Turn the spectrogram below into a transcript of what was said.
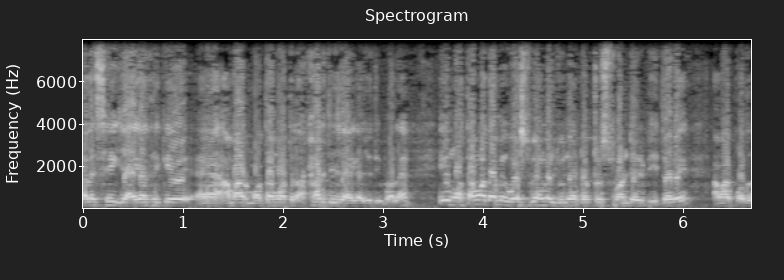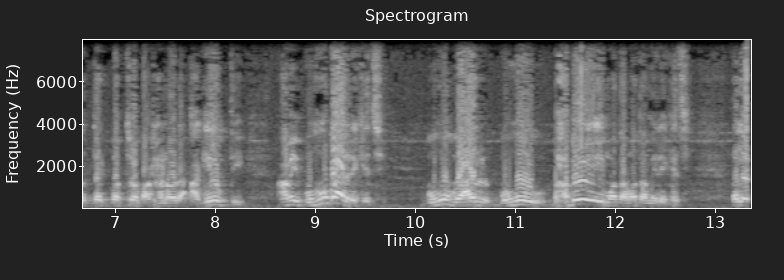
তাহলে সেই জায়গা থেকে আমার মতামত রাখার যে জায়গা যদি বলেন, এই মতামত আমি ওয়েস্ট বেঙ্গল জুনিয়র ডক্টরস ফ্রন্টের ভিতরে আমার পদত্যাগপত্র পাঠানোর আগে অবধি আমি বহুবার রেখেছি। বহুবার বহুভাবে এই মতামত আমি রেখেছি। তাহলে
